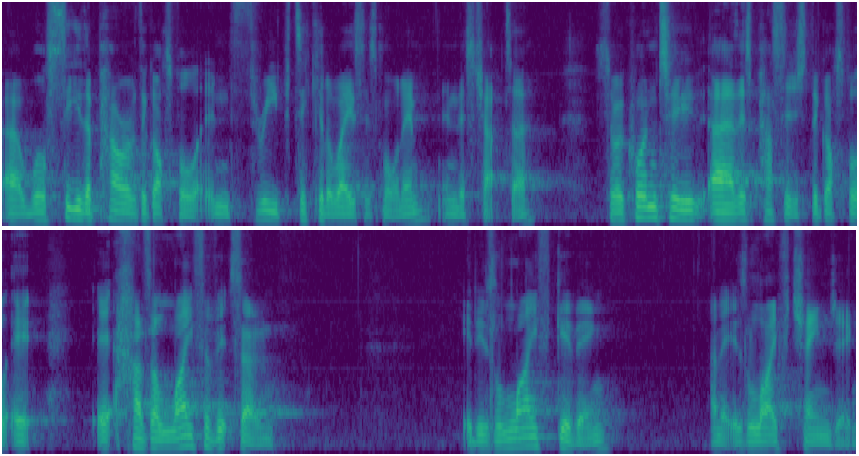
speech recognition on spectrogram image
uh, we'll see the power of the gospel in three particular ways this morning in this chapter. So, according to uh, this passage, the gospel, it, it has a life of its own. It is life giving and it is life changing.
